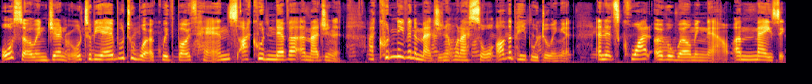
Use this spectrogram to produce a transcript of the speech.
Also, in general, to be able to work with both hands, I could never imagine it. I couldn't even imagine it when I saw other people doing it. And it's quite overwhelming now. Amazing.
